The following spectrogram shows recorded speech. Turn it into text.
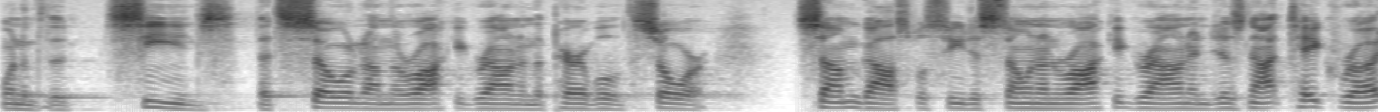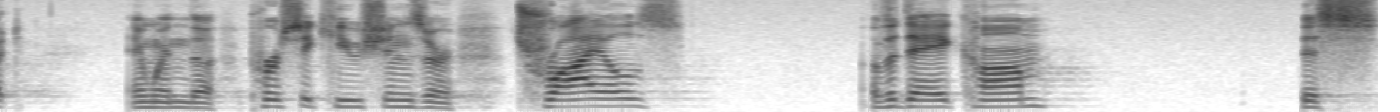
one of the seeds that's sown on the rocky ground in the parable of the sower. Some gospel seed is sown on rocky ground and does not take root. And when the persecutions or trials of the day come, this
